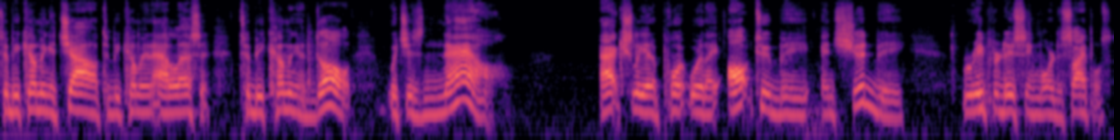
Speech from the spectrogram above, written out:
to becoming a child, to becoming an adolescent, to becoming adult, which is now actually at a point where they ought to be and should be reproducing more disciples.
